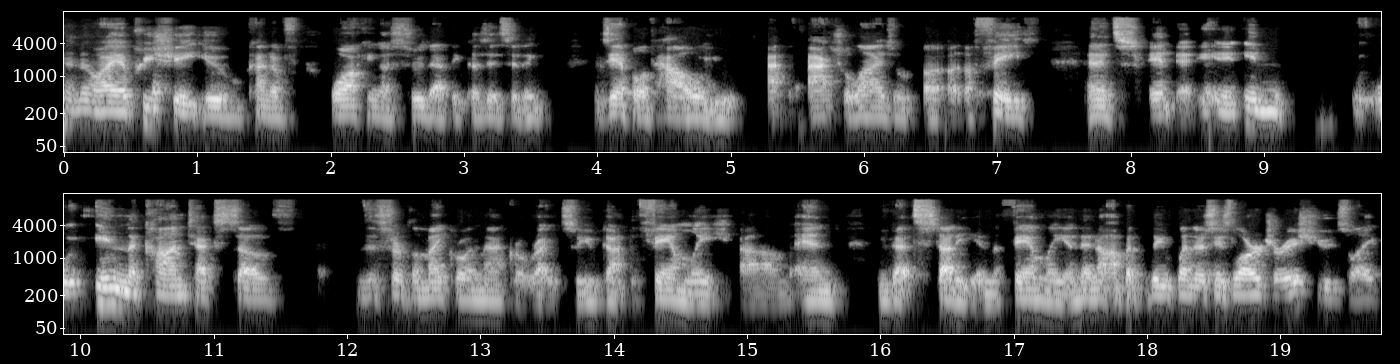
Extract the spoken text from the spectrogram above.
I know I appreciate you kind of walking us through that because it's an example of how you actualize a, a faith, and it's in, in in the context of the sort of the micro and macro, right? So you've got the family, um, and you've got study in the family, and then uh, but the, when there's these larger issues like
